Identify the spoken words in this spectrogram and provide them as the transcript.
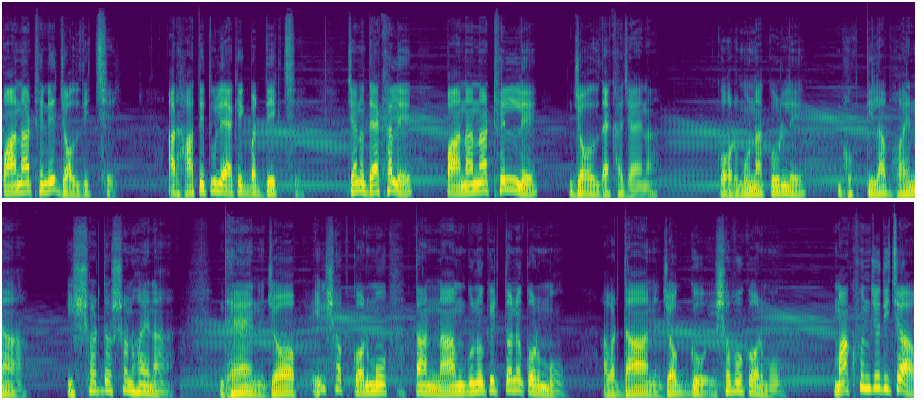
পানা ঠেনে জল দিচ্ছে আর হাতে তুলে এক একবার দেখছে, যেন দেখালে পানা না ঠেললে জল দেখা যায় না। কর্ম না করলে ভক্তিলাভ হয় না, ঈশ্বর দর্শন হয় না, ধ্যান, জপ এই সব কর্ম, তার নাম গুণকীর্তন কর্ম, আবার দান, যজ্ঞ, এসবও কর্ম। মাখন যদি চাও,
